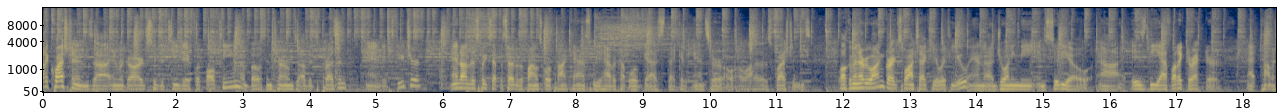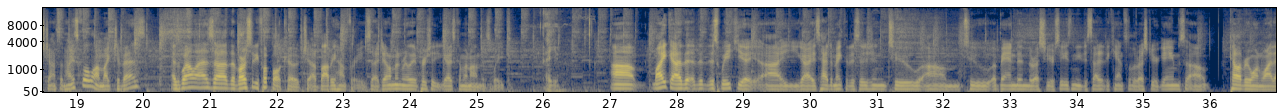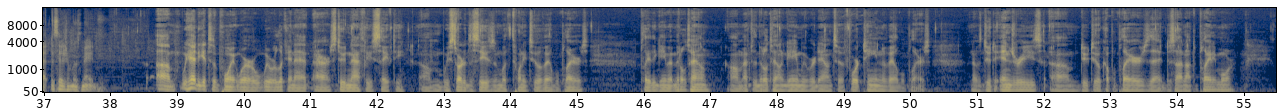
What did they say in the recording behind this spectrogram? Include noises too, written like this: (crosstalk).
lot of questions uh, in regards to the TJ football team, both in terms of its present and its future. And on this week's episode of the Final Score podcast, we have a couple of guests that could answer a, a lot of those questions. Welcome in, everyone. Greg Swatek here with you, and uh, joining me in studio uh, is the athletic director at Thomas Johnson High School, uh, Mike Chavez, as well as uh, the varsity football coach, uh, Bobby Humphries. Uh, gentlemen, really appreciate you guys coming on this week. Thank you. Uh, Mike, uh, th- th- this week you, uh, you guys had to make the decision to um, to abandon the rest of your season. You decided to cancel the rest of your games. Uh, tell everyone why that decision was made. Um, we had to get to the point where we were looking at our student athletes' safety. Um, we started the season with 22 available players, played the game at Middletown. Um, after the Middletown game, we were down to 14 available players. And that was due to injuries, um, due to a couple players that decided not to play anymore.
